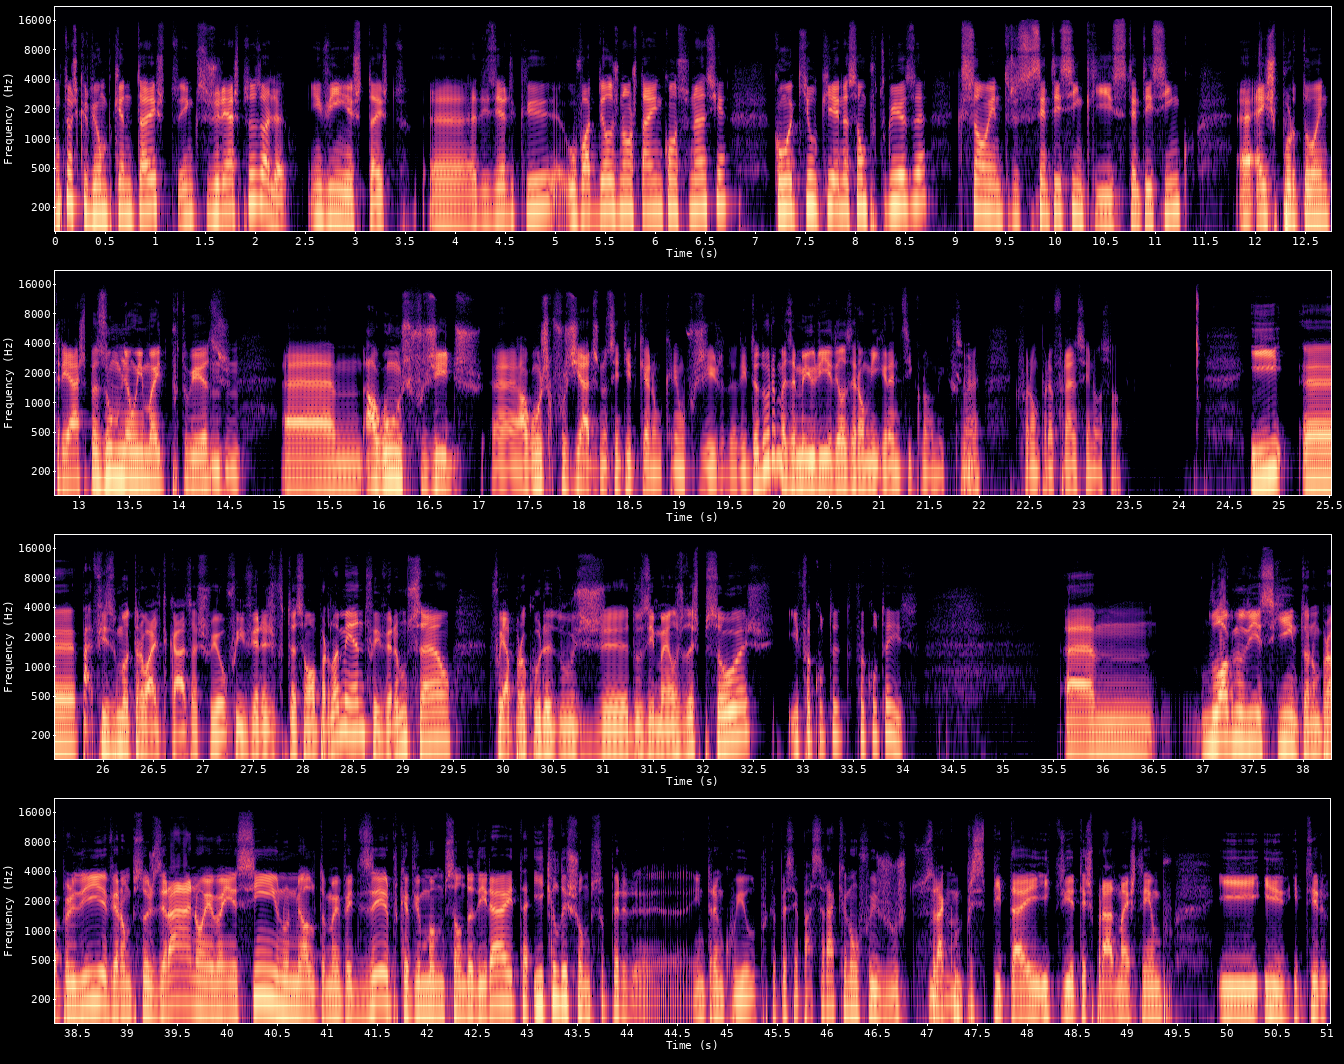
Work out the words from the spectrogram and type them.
então escrevi um pequeno texto em que sugeri às pessoas: olha, enviem este texto eh, a dizer que o voto deles não está em consonância com aquilo que a nação portuguesa, que são entre 65 e 75, eh, exportou, entre aspas, um milhão e meio de portugueses. Ahm, alguns fugidos, eh, alguns refugiados, no sentido que eram, queriam fugir da ditadura, mas a maioria deles eram migrantes económicos, é? que foram para a França e não só. E eh, pá, fiz o meu trabalho de casa, acho eu. Fui ver a votação ao Parlamento, fui ver a moção, fui à procura dos, eh, dos e-mails das pessoas e facultei, facultei isso. Ahm, logo no dia seguinte, ou no próprio dia, vieram pessoas dizer: Ah, não é bem assim. O Nuno Melo também veio dizer, porque havia uma moção da direita. E aquilo deixou-me super eh, intranquilo, porque eu pensei: pá, será que eu não fui justo? Será que me precipitei e que devia ter esperado mais tempo e, e- e ter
